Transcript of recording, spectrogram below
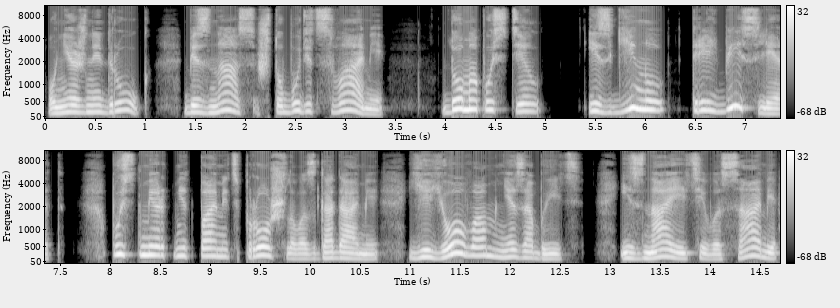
О, нежный друг, без нас что будет с вами? Дом опустел, и сгинул трельби след. Пусть меркнет память прошлого с годами, ее вам не забыть. И знаете вы сами,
